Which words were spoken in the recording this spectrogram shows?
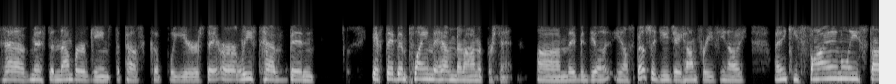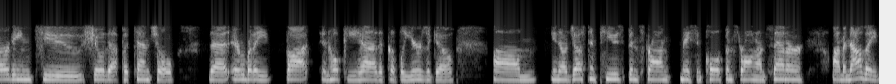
have missed a number of games the past couple of years. They or at least have been, if they've been playing, they haven't been 100 percent. Um, they've been dealing, you know, especially DJ Humphries. You know, I think he's finally starting to show that potential that everybody thought and hoped he had a couple years ago. Um, you know, Justin Pugh's been strong. Mason Cole's been strong on center. Um, and now they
